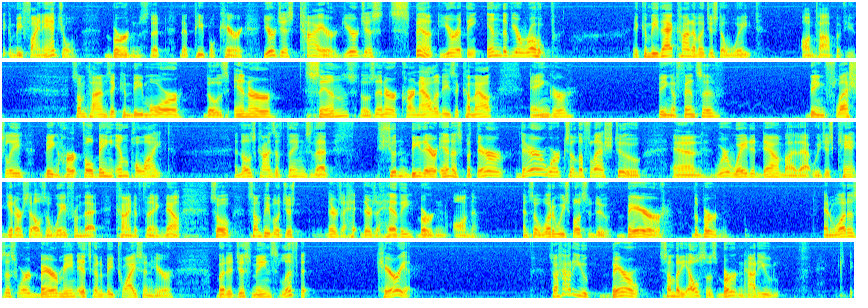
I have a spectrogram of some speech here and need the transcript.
it can be financial burdens that, that people carry. You're just tired, you're just spent, you're at the end of your rope. It can be that kind of a just a weight on top of you. Sometimes it can be more those inner sins, those inner carnalities that come out anger, being offensive, being fleshly, being hurtful, being impolite. And those kinds of things that shouldn't be there in us, but they're, they're works of the flesh too and we're weighted down by that. We just can't get ourselves away from that kind of thing. Now, so some people just, there's a, there's a heavy burden on them. And so, what are we supposed to do? Bear the burden. And what does this word bear mean? It's going to be twice in here, but it just means lift it, carry it. So, how do you bear somebody else's burden? How do you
